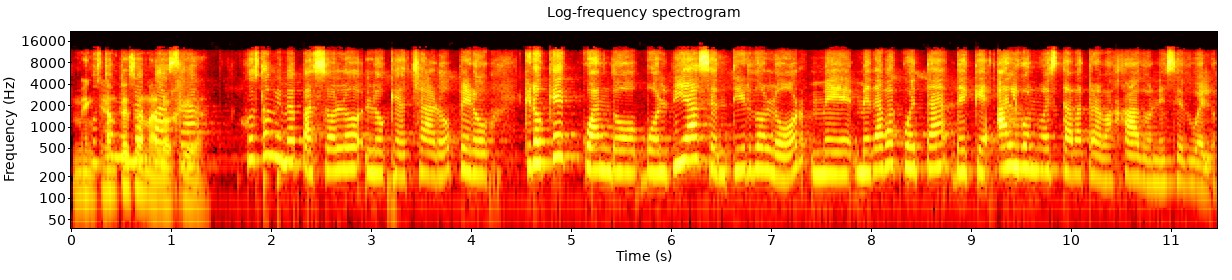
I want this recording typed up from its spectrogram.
Me encanta esa analogía. Justo a mí me pasó lo, lo, que a Charo, pero creo que cuando volví a sentir dolor me, me, daba cuenta de que algo no estaba trabajado en ese duelo.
